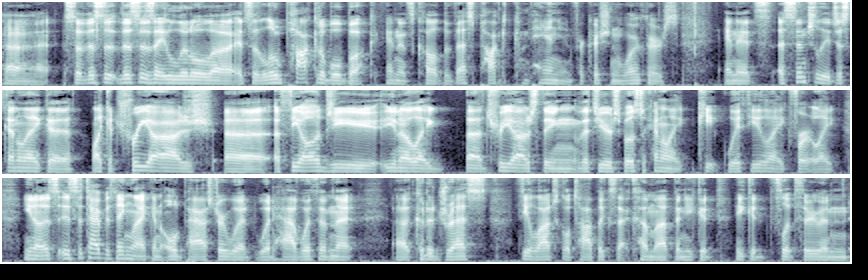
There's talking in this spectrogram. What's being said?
Uh, so this is this is a little uh, it's a little pocketable book, and it's called the Vest Pocket Companion for Christian Workers, and it's essentially just kind of like a like a triage, uh, a theology, you know, like a triage thing that you're supposed to kind of like keep with you, like for like you know, it's it's the type of thing like an old pastor would would have with him that uh, could address theological topics that come up and he could he could flip through and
